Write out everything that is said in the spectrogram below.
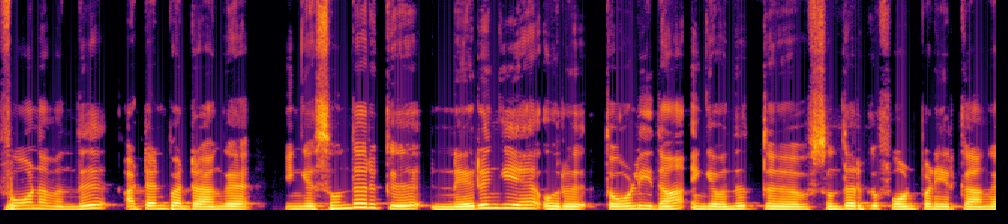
ஃபோனை வந்து அட்டன் பண்ணுறாங்க இங்கே சுந்தருக்கு நெருங்கிய ஒரு தோழி தான் இங்கே வந்து சுந்தருக்கு ஃபோன் பண்ணியிருக்காங்க.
